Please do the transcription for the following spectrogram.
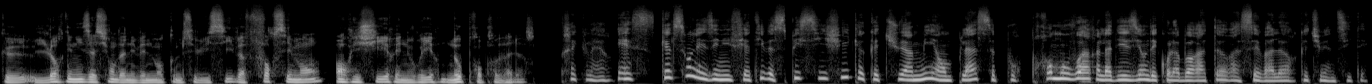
que l'organisation d'un événement comme celui-ci va forcément enrichir et nourrir nos propres valeurs. Très clair. Quelles sont les initiatives spécifiques que tu as mis en place pour promouvoir l'adhésion des collaborateurs à ces valeurs que tu viens de citer?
